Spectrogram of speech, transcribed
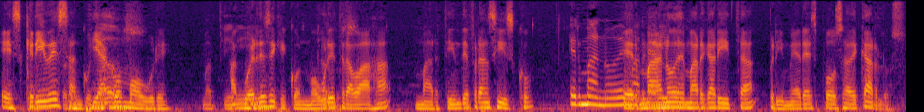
Escribe Santiago cuñados. Moure. Martín Acuérdese que con Moure Carlos. trabaja Martín de Francisco, Hermano de hermano de Margarita. Margarita, primera esposa de Carlos.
